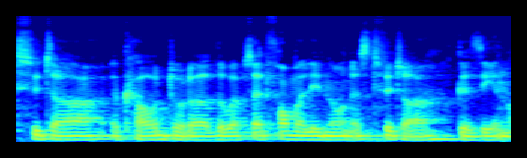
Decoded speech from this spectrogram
Twitter-Account oder the website formerly known as Twitter gesehen.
